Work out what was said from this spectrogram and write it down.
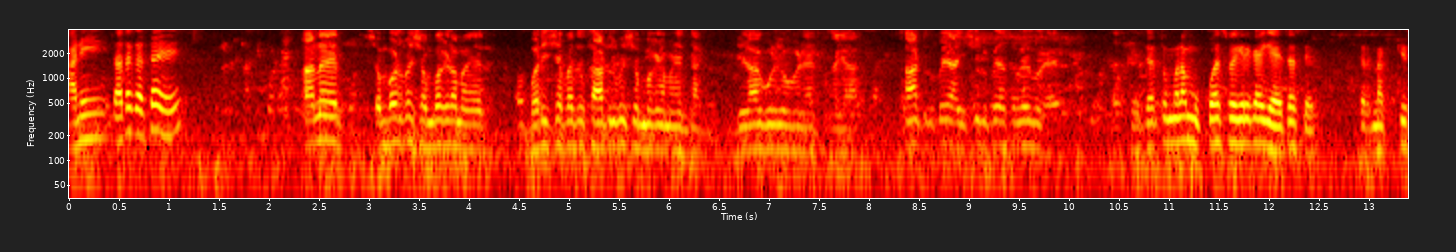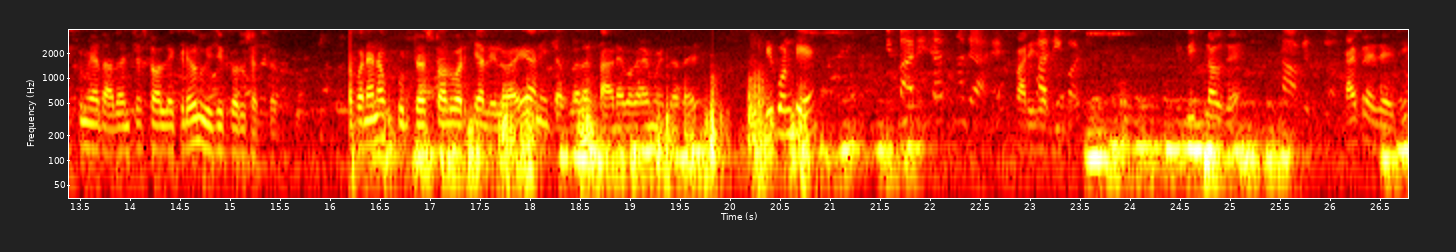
आणि दादा कसं आहे? पानं आहेत. शंभर रुपये शंभर ग्राम आहेत. बडीशेप आहे साठ रुपये शंभर ग्राम आहेत. जिरा गोळी वगैरे आहेत सगळ्या. साठ रुपये ऐंशी रुपये असं वेगवेगळे आहेत. ओके जर तुम्हाला मुकवास वगैरे काही घ्यायचं असेल तर नक्कीच तुम्ही या दादांच्या स्टॉल इकडे येऊन व्हिजिट करू शकता. आपण आहे ना पुढच्या स्टॉलवरती आलेलो आहे आणि इथे आपल्याला साड्या बघायला मिळतात आहेत. ही कोणती आहे? पारिजातमध्ये आहे. पारिजात. विथ ब्लाऊज आहे? हा. काय प्राईज आहे याची?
